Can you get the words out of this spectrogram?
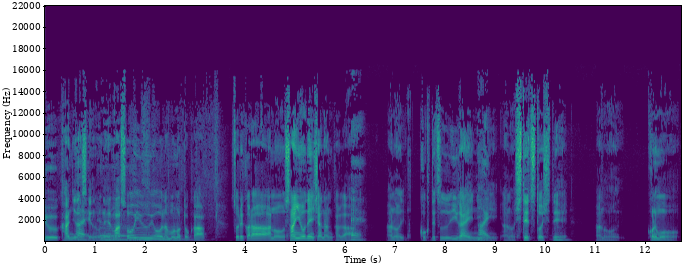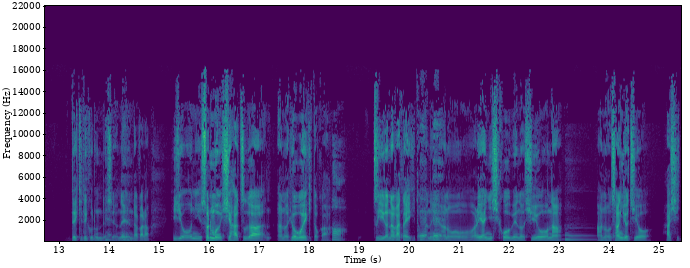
う感じですけどね。はい。まあそういうようなものとか、それからあの山陽電車なんかが、えあの国鉄以外に、はい。あの私鉄として、あのこれもできてくるんですよね。ええ。だから非常にそれも始発があの兵庫駅とかえは次が長田駅とかね、ええ。あのあるいは西神戸の主要なあの産業地を走っ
